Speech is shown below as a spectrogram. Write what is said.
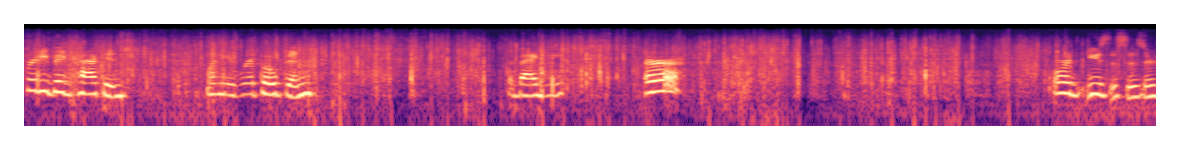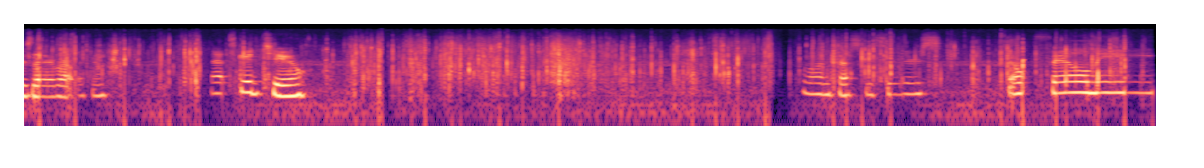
pretty big package when you rip open the baggie. Urgh. Or use the scissors that I brought with me. That's good too. Come on, trusty scissors. Don't fail me.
